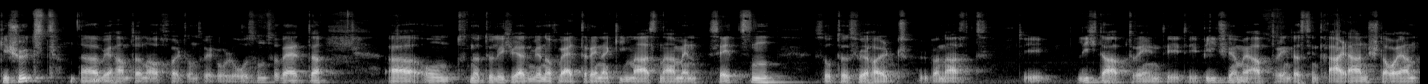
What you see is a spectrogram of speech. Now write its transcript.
geschützt. Äh, wir haben dann auch halt unsere Rollos und so weiter. Äh, und natürlich werden wir noch weitere Energiemaßnahmen setzen, so dass wir halt über Nacht die Lichter abdrehen, die, die Bildschirme abdrehen, das zentral ansteuern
